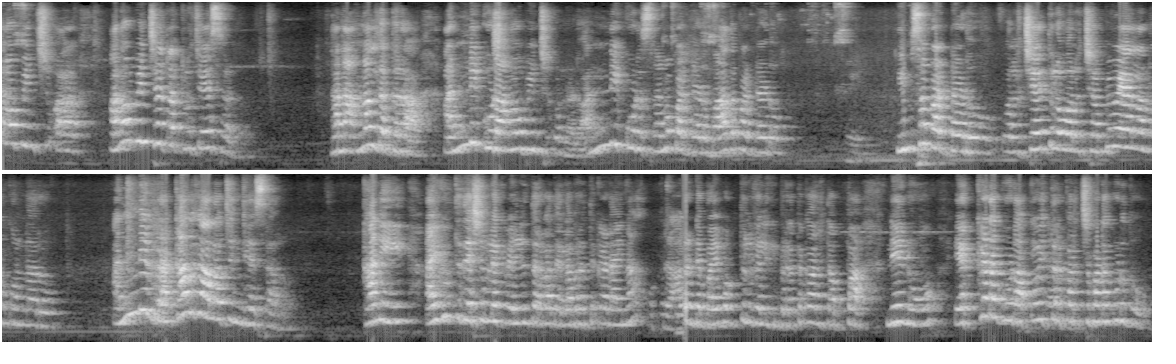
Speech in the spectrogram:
అనుభవించు అనుభవించేటట్లు చేశాడు. తన అన్నల దగ్గర అన్నీ కూడా అనుభవించుకున్నాడు. అన్నీ కూడా శ్రమ పడ్డాడు బాధపడ్డాడు హింసపడ్డాడు. వాళ్ళ చేతిలో వాళ్ళు చంపివేయాలనుకున్నారు. అన్ని రకాలుగా ఆలోచన చేశారు. కానీ ఐగుప్తు దేశంలోకి వెళ్ళిన తర్వాత ఎలా బ్రతకాడు ఆయన? అంటే భయభక్తులు కలిగి బ్రతకాలి తప్ప నేను ఎక్కడ కూడా అపవిత్రపరచబడకూడదు.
